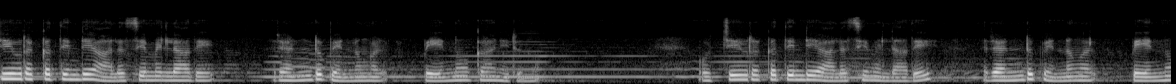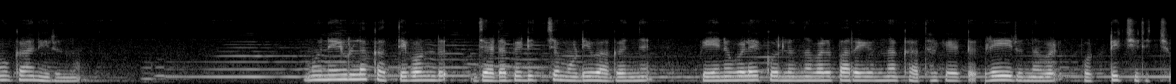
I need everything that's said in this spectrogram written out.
ഉച്ചയുറക്കത്തിന്റെ ആലസ്യമില്ലാതെ രണ്ടു പെണ്ണുങ്ങൾ പേൻ നോക്കാനിരുന്നു ഉച്ചയുറക്കത്തിന്റെ ആലസ്യമില്ലാതെ രണ്ട് പെണ്ണുങ്ങൾ പേൻ നോക്കാനിരുന്നു മുനയുള്ള കത്തികൊണ്ട് ജടപിടിച്ച മുടി വകഞ്ഞ് പേനുകളെ കൊല്ലുന്നവൾ പറയുന്ന കഥ കേട്ട് ഇഴയിരുന്നവൾ പൊട്ടിച്ചിരിച്ചു.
